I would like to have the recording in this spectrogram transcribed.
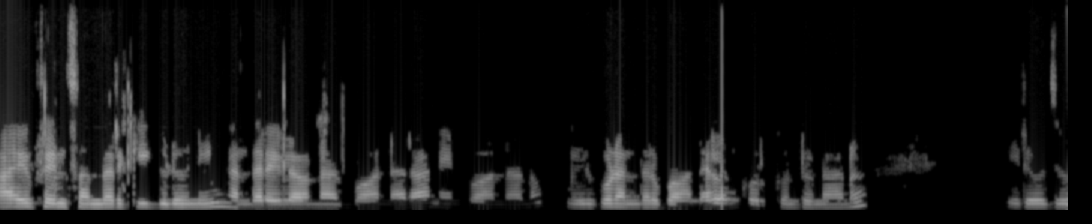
హాయ్ ఫ్రెండ్స్ అందరికీ గుడ్ ఈవినింగ్ అందరు ఎలా ఉన్నారు? బాగున్నారా? నేను బాగున్నాను. మీరు కూడా అందరూ బాగున్నారని కోరుకుంటున్నాను. ఈరోజు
